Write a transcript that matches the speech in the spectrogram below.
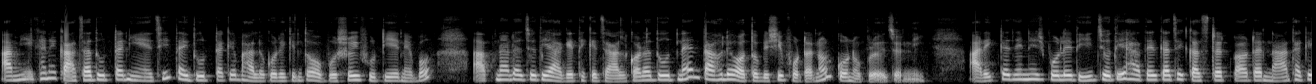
আমি এখানে কাঁচা দুধটা নিয়েছি, তাই দুধটাকে ভালো করে কিন্তু অবশ্যই ফুটিয়ে নেব। আপনারা যদি আগে থেকে জাল করা দুধ নেন, তাহলে অত বেশি ফোটানোর কোনো প্রয়োজন নেই। আরেকটা জিনিস বলে দিই, যদি হাতের কাছে কাস্টার্ড পাউডার না থাকে,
